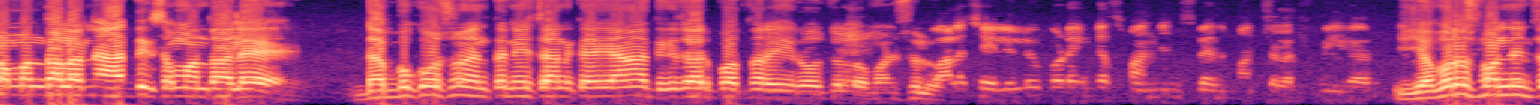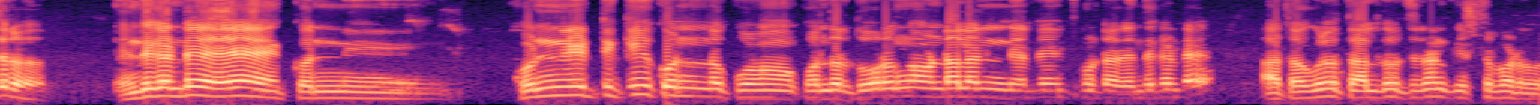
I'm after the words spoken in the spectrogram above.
సంబంధాలన్నీ ఆర్థిక సంబంధాలే. డబ్బు కోసం ఎంత నీచానికైనా దిగజారిపోతున్నారు ఈ రోజుల్లో మనుషులు. వాళ్ళ చెల్లెలు కూడా ఇంకా స్పందించలేదు మంచు లక్ష్మి గారు. ఎవరు స్పందించరు? ఎందుకంటే కొన్ని కొన్నిటికి కొన్ని కొందరు దూరంగా ఉండాలని నిర్ణయించుకుంటారు. ఎందుకంటే ఆ తగులో తలదూర్చడానికి ఇష్టపడరు.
